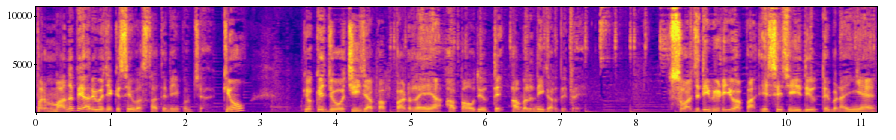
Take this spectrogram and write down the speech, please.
ਪਰ ਮਨ ਪਿਆਰੇ ਵਜੇ ਕਿਸੇ ਅਵਸਥਾ ਤੇ ਨਹੀਂ ਪਹੁੰਚਿਆ। ਕਿਉਂ? ਕਿਉਂਕਿ ਜੋ ਚੀਜ਼ ਆਪਾਂ ਪੜ ਰਹੇ ਆ ਆਪਾਂ ਉਹਦੇ ਉੱਤੇ ਅਮਲ ਨਹੀਂ ਕਰਦੇ ਪਏ। ਸੋ ਅੱਜ ਦੀ ਵੀਡੀਓ ਆਪਾਂ ਇਸੇ ਚੀਜ਼ ਦੇ ਉੱਤੇ ਬਣਾਈ ਹੈ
